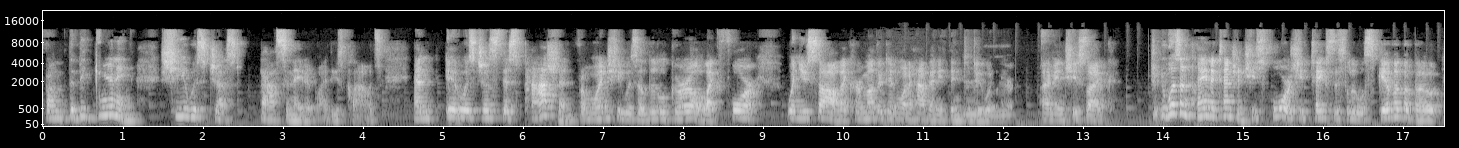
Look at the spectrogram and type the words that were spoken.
from the beginning, she was just fascinated by these clouds. And it was just this passion from when she was a little girl, like four, when you saw like her mother didn't want to have anything to do with mm-hmm. her. I mean, she's like, she wasn't paying attention. She's four. She takes this little skiff of a boat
